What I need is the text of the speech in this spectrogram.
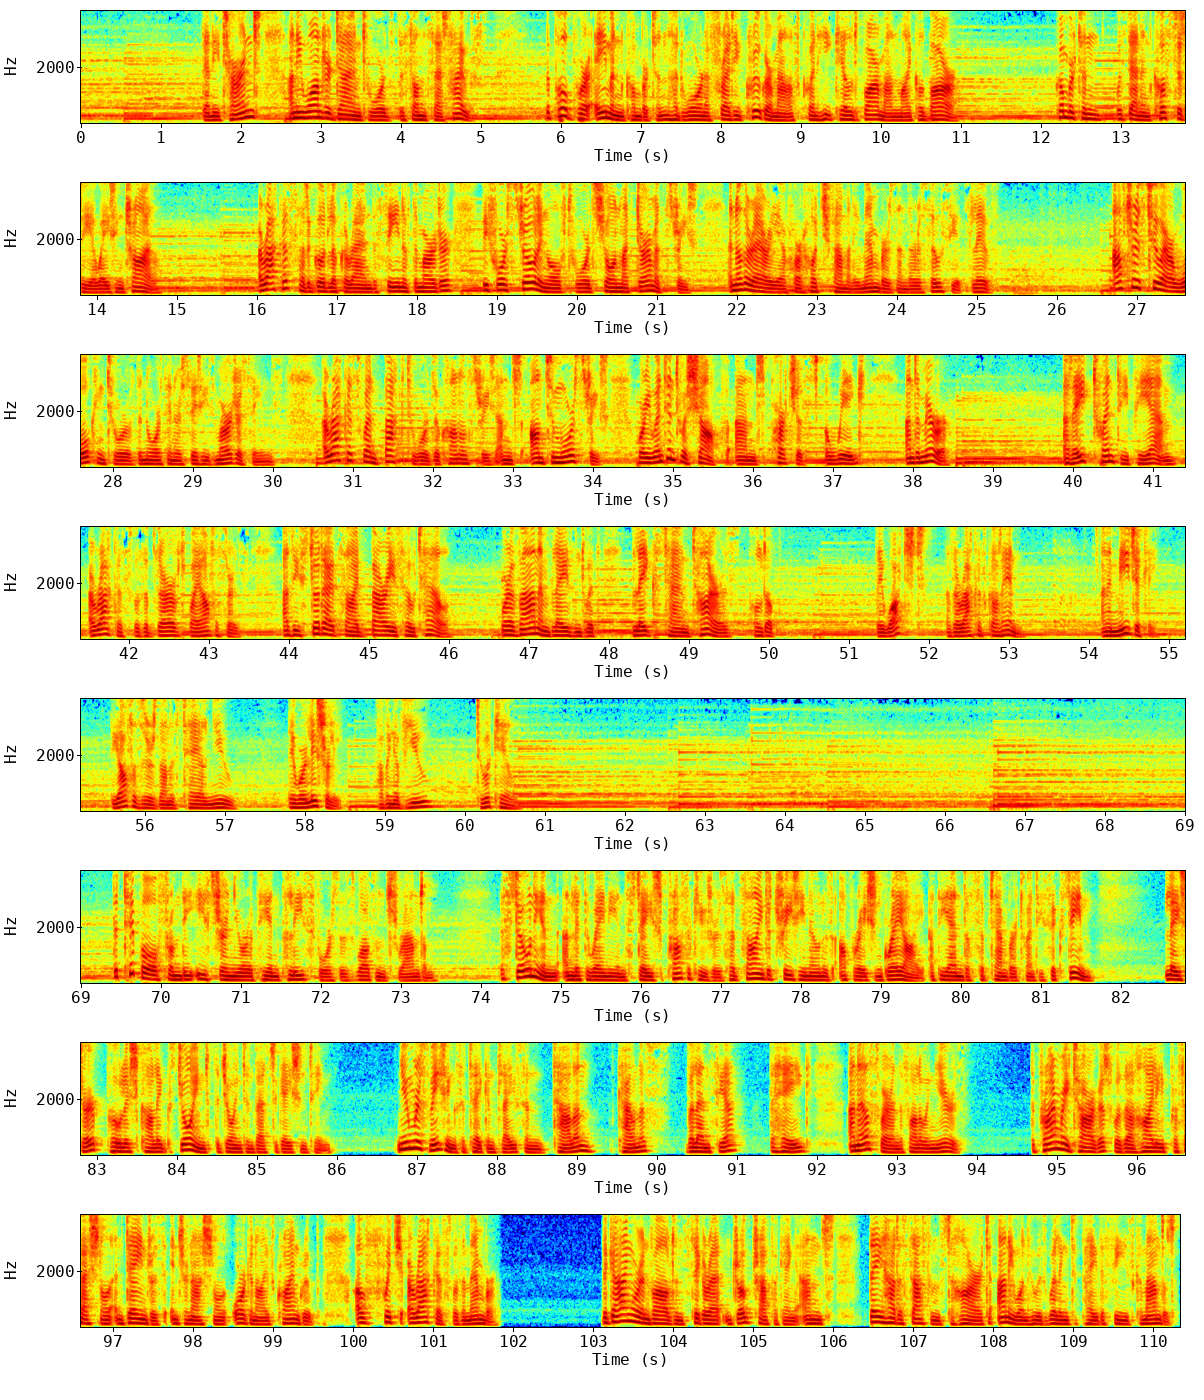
Then he turned and he wandered down towards the Sunset House, the pub where Eamon Cumberton had worn a Freddy Krueger mask when he killed barman Michael Barr. Cumberton was then in custody awaiting trial. Arakas had a good look around the scene of the murder before strolling off towards Sean McDermott Street, another area where Hutch family members and their associates live. After his two hour walking tour of the North Inner City's murder scenes, Arakas went back towards O'Connell Street and onto Moore Street, where he went into a shop and purchased a wig and a mirror. At 8:20 p.m., Arakas was observed by officers as he stood outside Barry's Hotel, where a van emblazoned with Blakestown tyres pulled up. They watched as Arakas got in, and immediately the officers on his tail knew they were literally having a view to a kill. Off from the Eastern European police forces wasn't random. Estonian and Lithuanian state prosecutors had signed a treaty known as Operation Grey Eye at the end of September 2016 Later, Polish colleagues joined the joint investigation team. Numerous meetings had taken place in Tallinn, Kaunas, Valencia, The Hague, and elsewhere in the following years. The primary target was a highly professional and dangerous international organised crime group, of which Arakas was a member. The gang were involved in cigarette and drug trafficking, and they had assassins to hire to anyone who was willing to pay the fees commanded.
